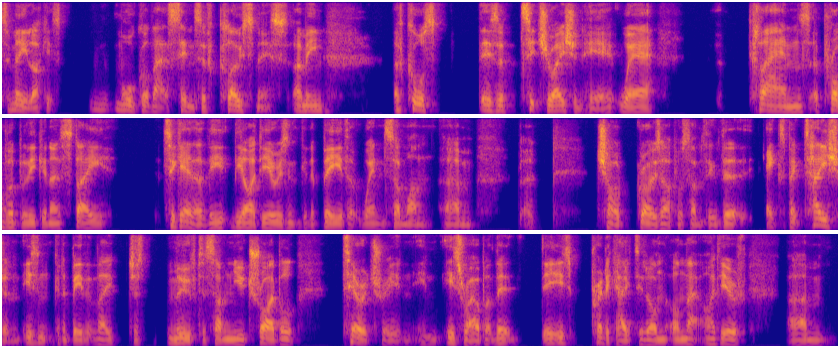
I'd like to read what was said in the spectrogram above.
to me like it's more got that sense of closeness. I mean, of course, there's a situation here where clans are probably going to stay together. The the idea isn't going to be that when someone um, a child grows up or something, the expectation isn't going to be that they just move to some new tribal territory in, in Israel, but it is predicated on on that idea of um,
